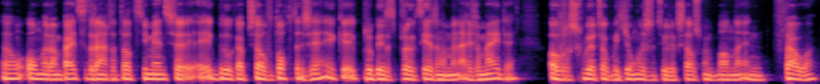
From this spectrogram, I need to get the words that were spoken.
eh, om eraan bij te dragen dat die mensen. Ik bedoel, ik heb zelf dochters. Hè? Ik, probeer het te projecteren naar mijn eigen meiden. Overigens gebeurt het ook met jongens natuurlijk, zelfs met mannen en vrouwen.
